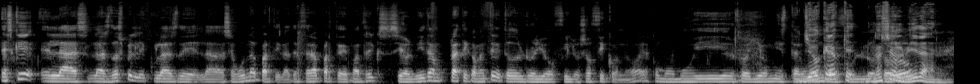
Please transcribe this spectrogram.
Es que las, las dos películas de la segunda parte y la tercera parte de Matrix se olvidan prácticamente de todo el rollo filosófico, ¿no? Es como muy rollo Mr. Yo creo que no se olvidan.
